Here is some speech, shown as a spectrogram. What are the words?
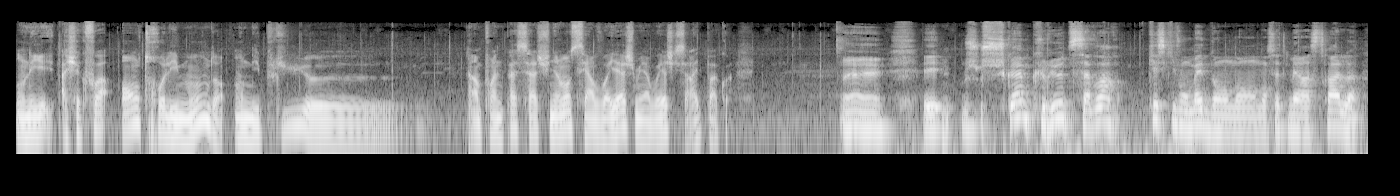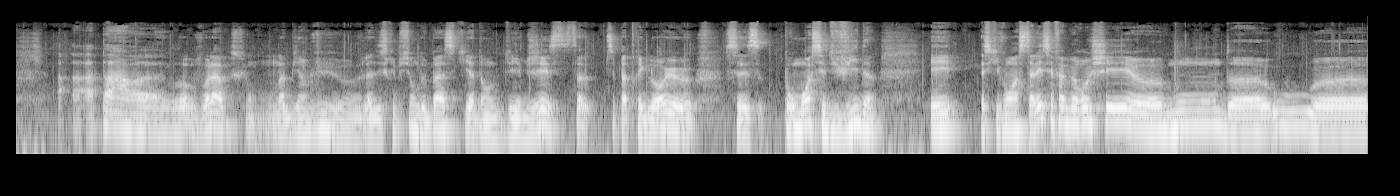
on est à chaque fois entre les mondes on n'est plus euh, un point de passage. Finalement c'est un voyage mais un voyage qui s'arrête pas quoi. Ouais, et je suis quand même curieux de savoir qu'est-ce qu'ils vont mettre dans, dans, cette mer astrale à, part euh, voilà parce qu'on a bien vu euh, la description de base qu'il y a dans le DMG c'est pas très glorieux. C'est pour moi c'est du vide et est-ce qu'ils vont installer ces fameux rochers euh, monde euh, ou euh,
